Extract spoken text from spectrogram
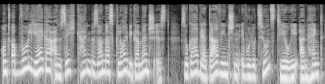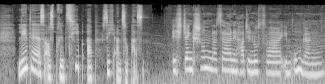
Und obwohl Jäger an sich kein besonders gläubiger Mensch ist, sogar der darwinschen Evolutionstheorie anhängt, lehnt er es aus Prinzip ab, sich anzupassen. Ich denke schon, dass er eine harte Nuss war im Umgang.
